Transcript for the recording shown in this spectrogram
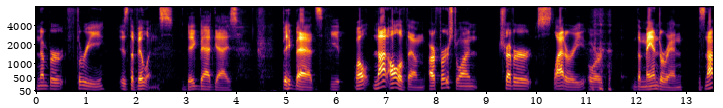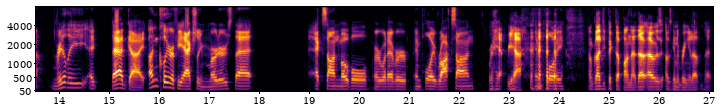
number three is the villains. Big bad guys. Big bads. Yep. Well, not all of them. Our first one, Trevor Slattery, or the Mandarin, is not really a bad guy. Unclear if he actually murders that Exxon Mobil or whatever employee, Roxxon Yeah. Yeah. employee. I'm glad you picked up on that. that I was I was going to bring it up. But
